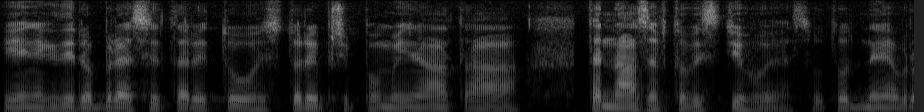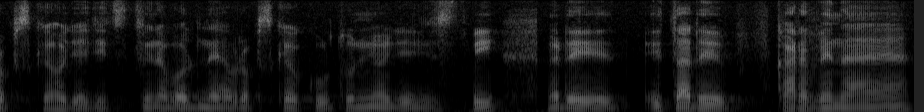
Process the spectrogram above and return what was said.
je někdy dobré si tady tu historii připomínat a ten název to vystihuje. Jsou to Dny evropského dědictví nebo Dny evropského kulturního dědictví, kdy i tady v Karviné,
